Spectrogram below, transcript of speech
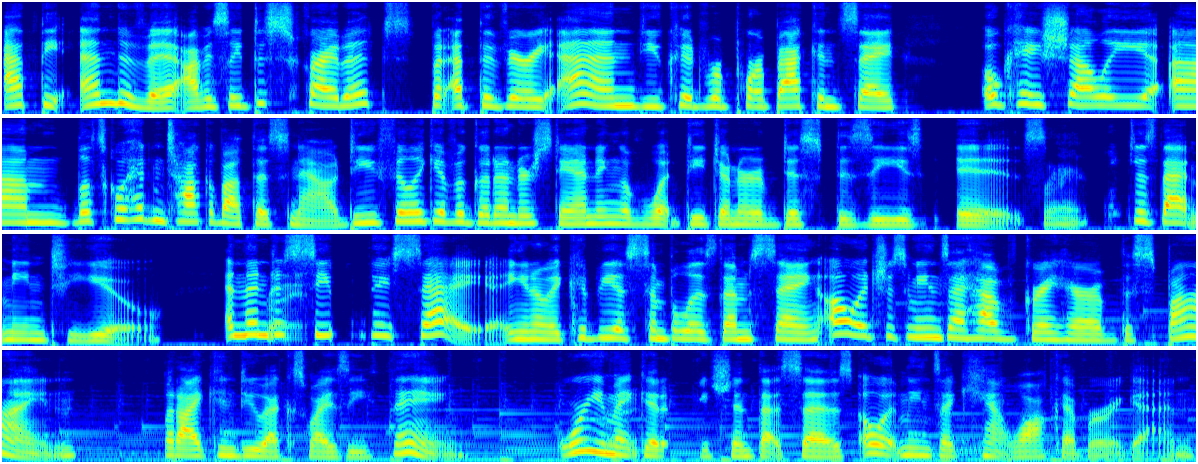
at the end of it, obviously describe it, but at the very end, you could report back and say, okay, Shelly, um, let's go ahead and talk about this now. Do you feel like you have a good understanding of what degenerative disc disease is? Right. What does that mean to you? And then right. just see what they say. You know, it could be as simple as them saying, oh, it just means I have gray hair of the spine, but I can do XYZ thing. Or you might get a patient that says, oh, it means I can't walk ever again.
